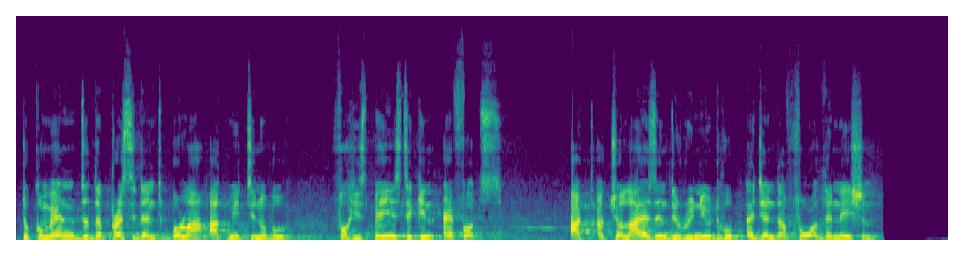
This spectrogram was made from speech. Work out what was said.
to commend the President Bola Ahmed Tinubu for his painstaking efforts at actualizing the renewed hope agenda for the nation.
